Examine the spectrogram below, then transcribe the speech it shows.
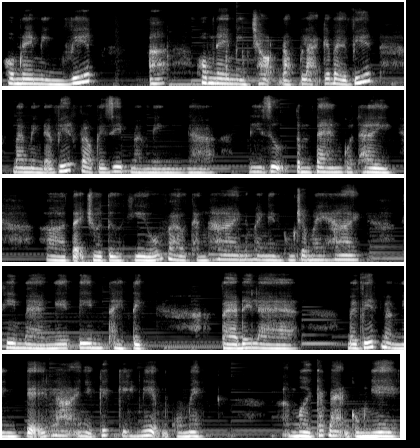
hôm nay mình viết à, hôm nay mình chọn đọc lại cái bài viết mà mình đã viết vào cái dịp mà mình à, đi dự tâm tang của thầy à, tại chùa Từ Hiếu vào tháng 2 năm 2022 khi mà nghe tin thầy tịch. Và đây là bài viết mà mình kể lại những cái kỷ niệm của mình. À, mời các bạn cùng nghe.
